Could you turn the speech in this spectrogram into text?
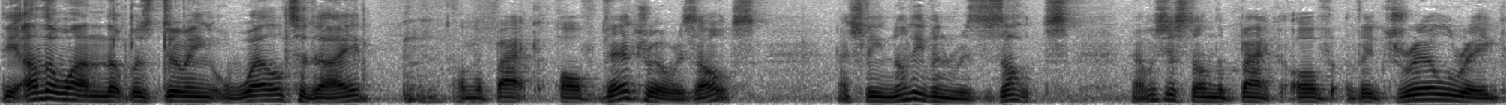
The other one that was doing well today on the back of their drill results. Actually, not even results. That was just on the back of the drill rig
